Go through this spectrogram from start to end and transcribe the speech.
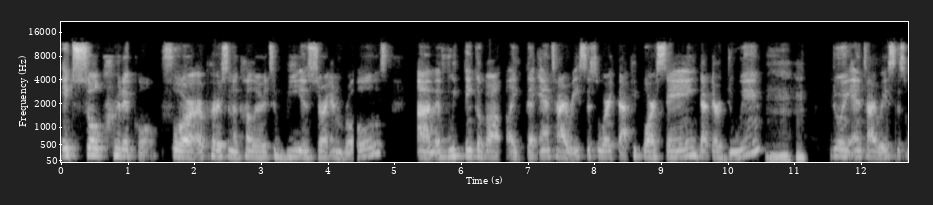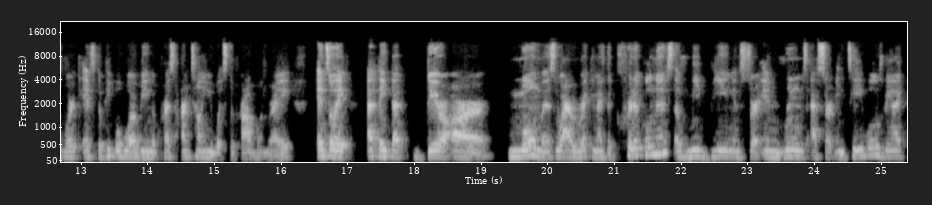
It's so critical for a person of color to be in certain roles. Um, if we think about like the anti-racist work that people are saying that they're doing, mm-hmm doing anti-racist work if the people who are being oppressed aren't telling you what's the problem, right? And so like I think that there are moments where I recognize the criticalness of me being in certain rooms at certain tables, being like,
